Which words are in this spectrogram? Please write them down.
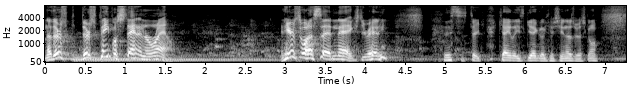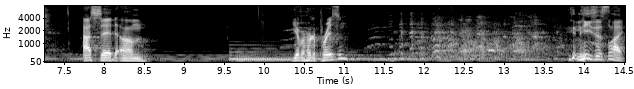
now, there's, there's people standing around. And here's what I said next. You ready? This is too, Kaylee's giggling because she knows where it's going. I said, um, You ever heard of prison? and he's just like,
